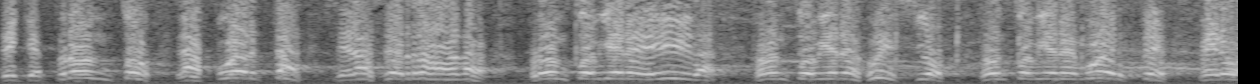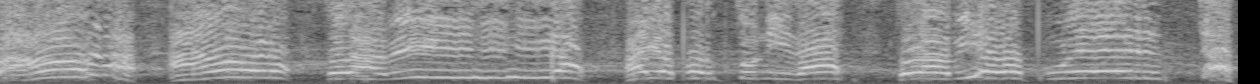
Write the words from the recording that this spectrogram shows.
de que pronto la puerta será cerrada, pronto viene ira, pronto viene juicio, pronto viene muerte, pero ahora, ahora todavía hay oportunidad, todavía la puerta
